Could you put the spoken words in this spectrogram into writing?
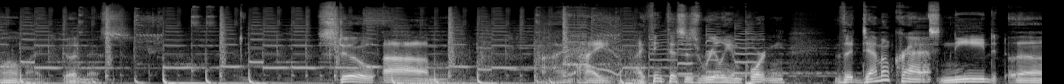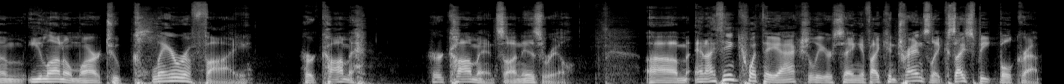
Oh my goodness. Stu, um, I, I, I think this is really important. The Democrats need um, Ilhan Omar to clarify her comment, her comments on Israel. Um, and I think what they actually are saying, if I can translate, because I speak bullcrap.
